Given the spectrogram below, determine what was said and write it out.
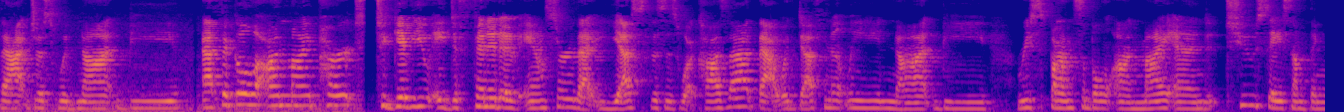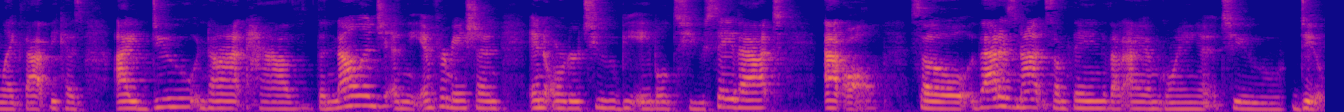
That just would not be ethical on my part to give you a definitive answer that yes, this is what caused that. That would definitely not be responsible on my end to say something like that because I do not have the knowledge and the information in order to be able to say that at all. So that is not something that I am going to do.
